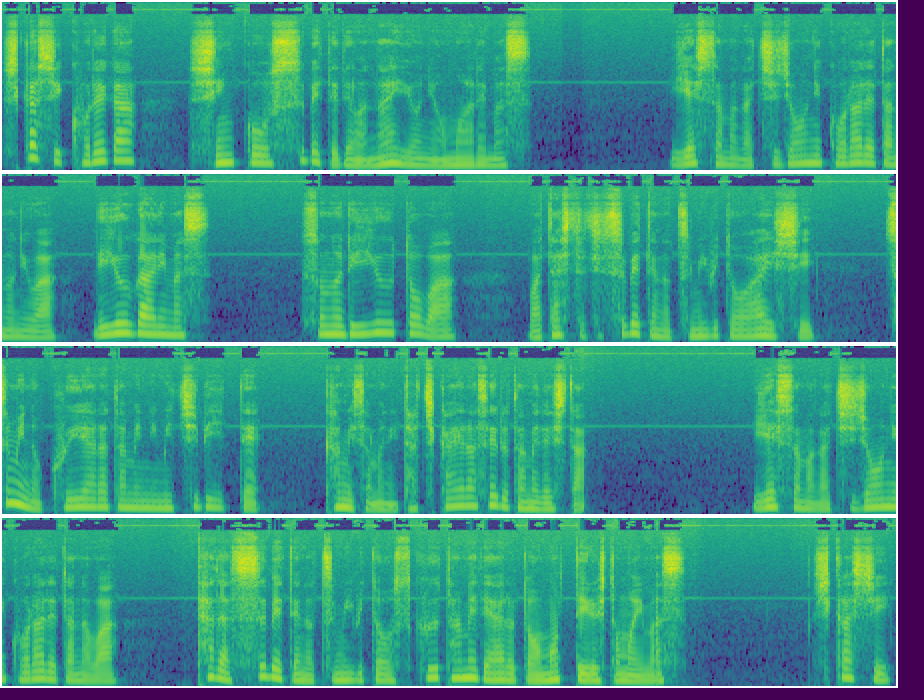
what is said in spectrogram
しかしこれが信仰すべてではないように思われます。イエス様が地上に来られたのには理由があります。その理由とは私たちすべての罪人を愛し罪の悔い改めに導いて神様に立ち返らせるためでした。イエス様が地上に来られたのは、ただすべての罪人を救うためであると思っている人もいます。しかし、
